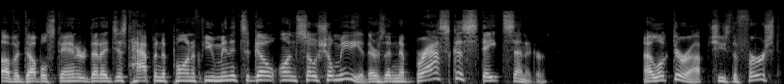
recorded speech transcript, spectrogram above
of a double standard that I just happened upon a few minutes ago on social media. There's a Nebraska state senator. I looked her up. She's the first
